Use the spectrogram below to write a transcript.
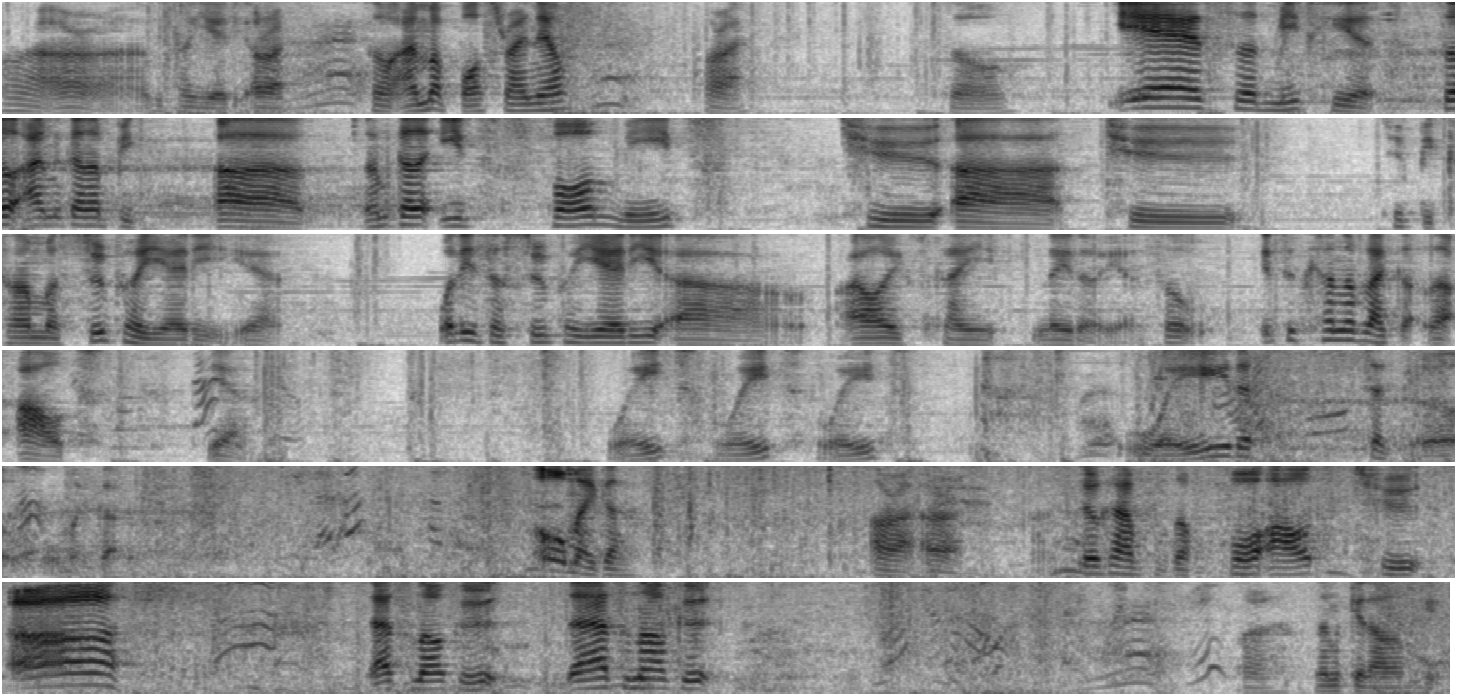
Alright, alright, I become Yeti. Alright, so I'm a boss right now. Alright, so yes, uh, meat here. So I'm gonna be uh, I'm gonna eat four meats to uh to to become a super Yeti. Yeah. What is a super Yeti? Uh, I'll explain later. Yeah. So it's kind of like the alt. Yeah. Wait, wait, wait. Wait a second. Oh, oh my god. Oh my god. Alright, alright. Still have the four out to. Ah! That's not good. That's not good. Alright, let me get out of here.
